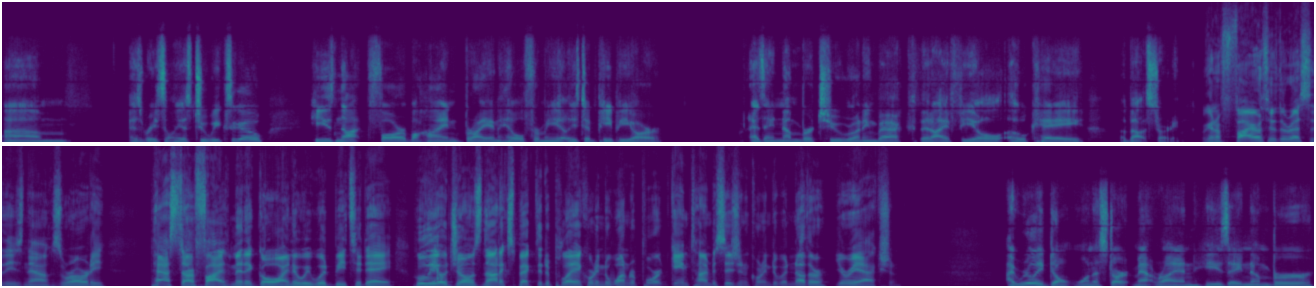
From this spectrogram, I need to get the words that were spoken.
um, as recently as two weeks ago. He's not far behind Brian Hill for me, at least in PPR, as a number two running back that I feel okay about starting. We're going to fire through the rest of these now because we're already past our five minute goal. I knew we would be today. Julio yeah. Jones not expected to play, according to one report. Game time decision, according to another. Your reaction? I really don't want to start Matt Ryan. He's a number,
